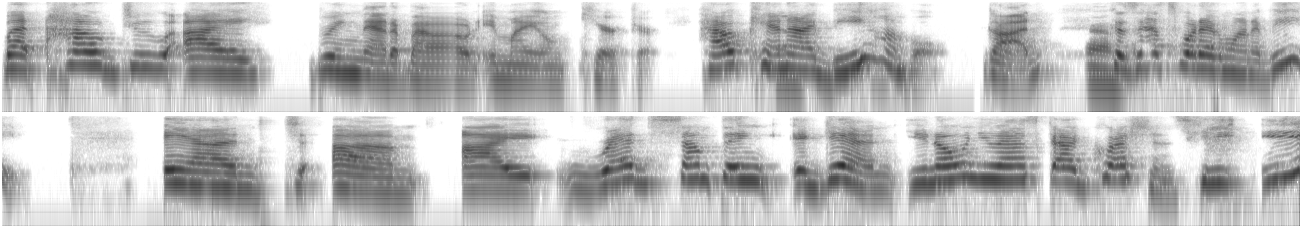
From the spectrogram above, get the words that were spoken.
but how do I bring that about in my own character? How can yeah. I be humble, God? Because yeah. that's what I want to be. And um, I read something again. You know, when you ask God questions, He He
